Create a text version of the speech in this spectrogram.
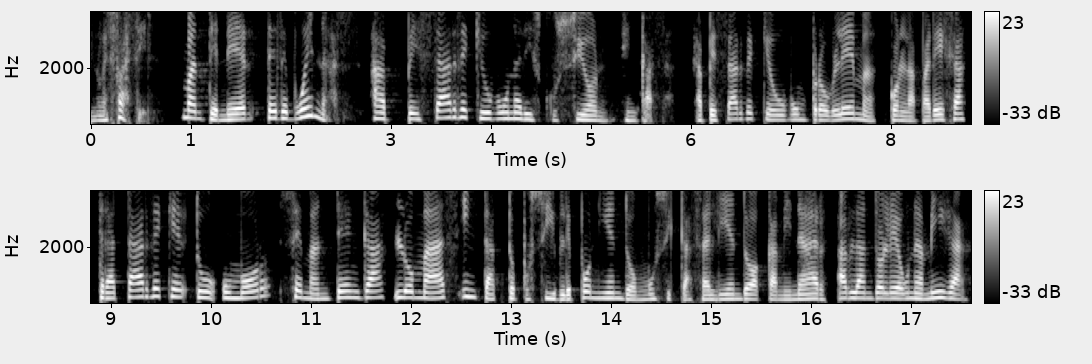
no es fácil. Mantenerte de buenas, a pesar de que hubo una discusión en casa, a pesar de que hubo un problema con la pareja, tratar de que tu humor se mantenga lo más intacto posible, poniendo música, saliendo a caminar, hablándole a una amiga,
